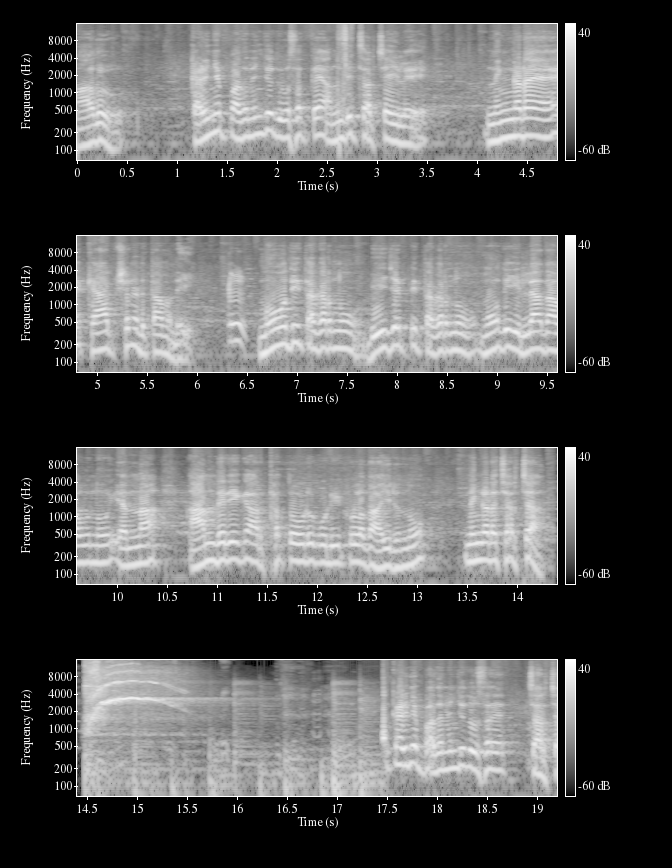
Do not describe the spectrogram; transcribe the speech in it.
മാധു കഴിഞ്ഞ പതിനഞ്ച് ദിവസത്തെ അന്തി ചർച്ചയിൽ നിങ്ങളുടെ ക്യാപ്ഷൻ എടുത്താൽ മതി മോദി തകർന്നു ബി ജെ പി തകർന്നു മോദി ഇല്ലാതാവുന്നു എന്ന ആന്തരിക അർത്ഥത്തോടു കൂടിയിട്ടുള്ളതായിരുന്നു നിങ്ങളുടെ ചർച്ച. കഴിഞ്ഞ പതിനഞ്ച് ദിവസത്തെ ചർച്ച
